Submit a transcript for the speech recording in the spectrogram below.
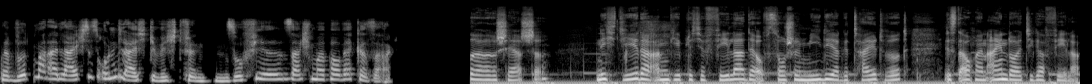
da wird man ein leichtes Ungleichgewicht finden. So viel sei schon mal vorweg gesagt. Recherche. Nicht jeder angebliche Fehler, der auf Social Media geteilt wird, ist auch ein eindeutiger Fehler.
